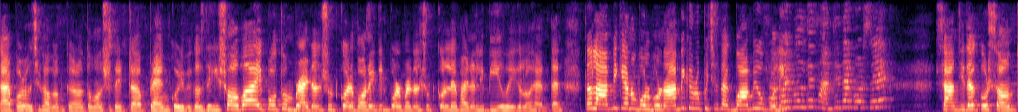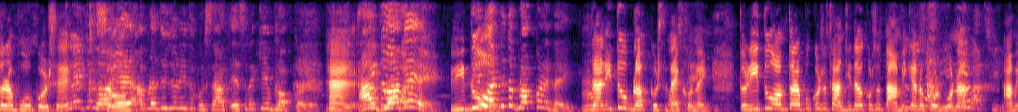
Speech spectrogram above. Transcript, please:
তারপর হচ্ছে ভাবলাম কেন তোমার সাথে একটা প্র্যাঙ্ক করি বিকজ দেখি সবাই প্রথম ব্রাইডাল শ্যুট করে বা অনেকদিন পর ব্রাইডাল শ্যুট করলে ফাইনালি বিয়ে হয়ে গেল হ্যান ত্যান। তাহলে আমি কেন বলব না? আমি কেন পিছিয়ে থাকব? আমিও বলি। বলতে সানজিদা করছে? সানজিদা করছে অন্তরা পুও করছে সো আমরা দুজনেই তো করছি আর এছাড়া কে ব্লগ করে? হ্যাঁ। আর ব্লগে ঋতু তো ব্লগ করে নাই। না ঋতু ব্লক করছে দেখো নাই। তো ঋতু অন্তরাপু করছে সানজিদাও করছে তো আমি কেন করব না? আমি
